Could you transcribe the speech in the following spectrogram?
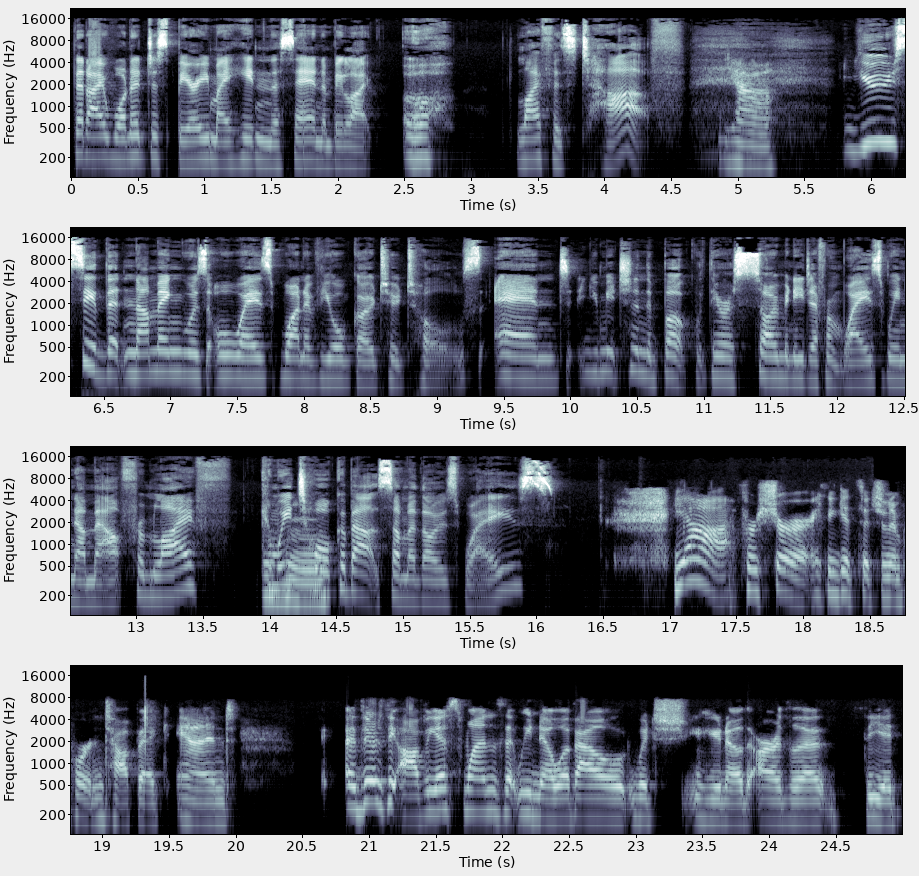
that I want to just bury my head in the sand and be like, "Oh, life is tough." Yeah. You said that numbing was always one of your go to tools. And you mentioned in the book there are so many different ways we numb out from life. Can mm-hmm. we talk about some of those ways? Yeah, for sure. I think it's such an important topic. And Uh, there's the obvious ones that we know about, which you know are the the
